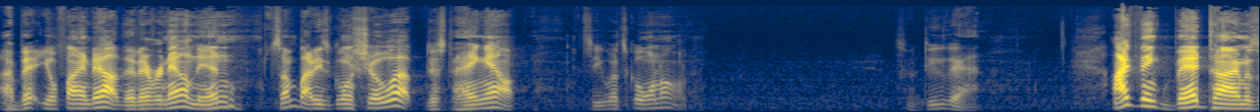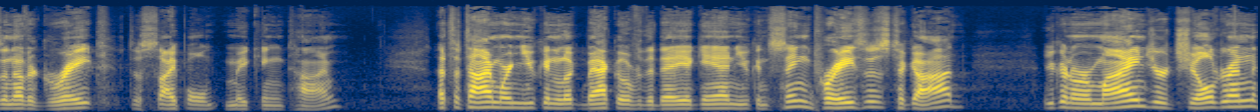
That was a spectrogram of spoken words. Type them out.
I bet you'll find out that every now and then somebody's going to show up just to hang out, see what's going on. So do that. I think bedtime is another great disciple making time. That's a time when you can look back over the day again. You can sing praises to God. You can remind your children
